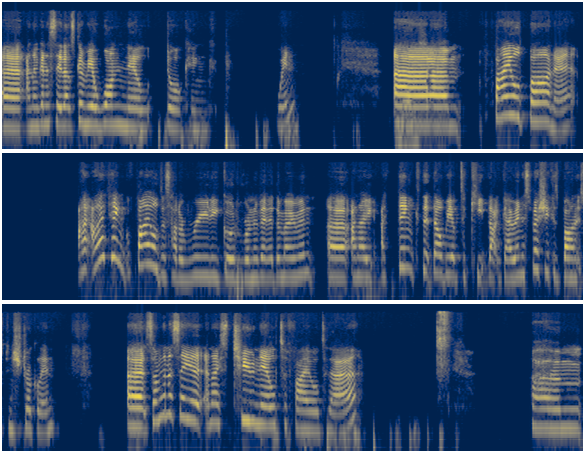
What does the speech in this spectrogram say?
uh, and I'm gonna say that's gonna be a one 0 Dorking win. Nice. Um, Fylde Barnet. I, I think has had a really good run of it at the moment, uh, and I, I think that they'll be able to keep that going, especially because Barnet's been struggling. Uh, so I'm going to say a, a nice 2 0 to Fylde there. Um,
